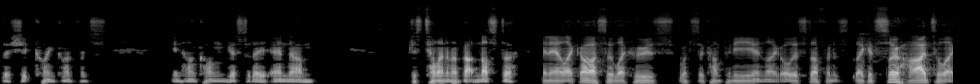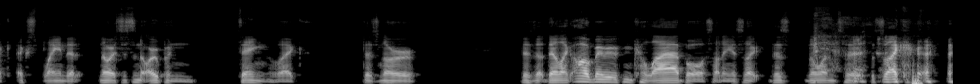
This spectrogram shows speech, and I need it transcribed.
the shitcoin conference in Hong Kong yesterday, and um, just telling them about Nostr. And they're like, oh, so like who's, what's the company and like all this stuff. And it's like, it's so hard to like explain that, no, it's just an open thing. Like, there's no, there's no, they're like, oh, maybe we can collab or something. It's like, there's no one to, it's like,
